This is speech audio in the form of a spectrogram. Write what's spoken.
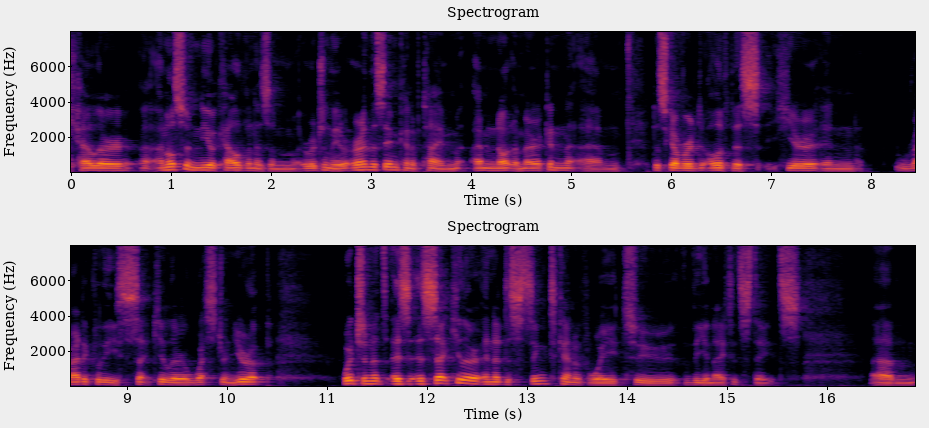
Keller, uh, and also Neo Calvinism originally around the same kind of time. I'm not American. Um, discovered all of this here in radically secular Western Europe, which in it is, is secular in a distinct kind of way to the United States. Um,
